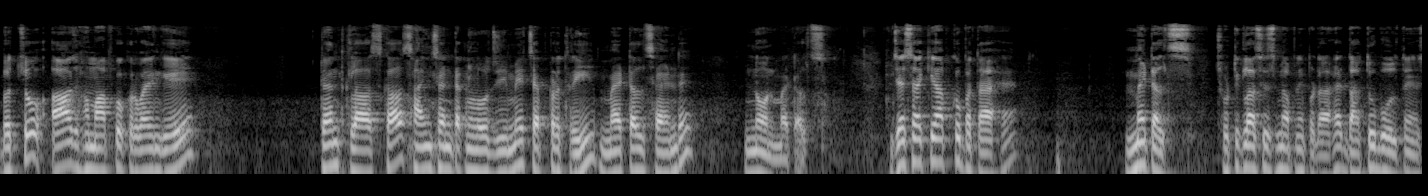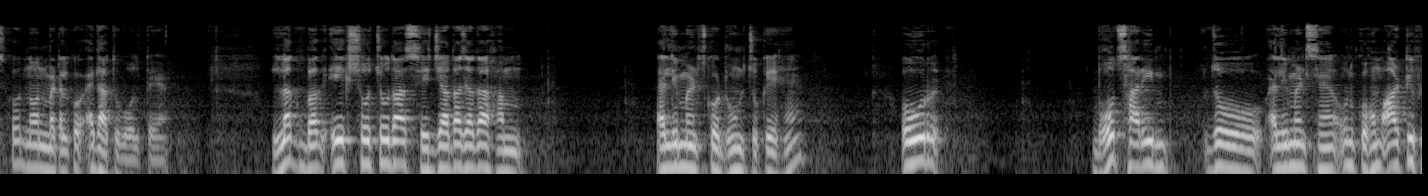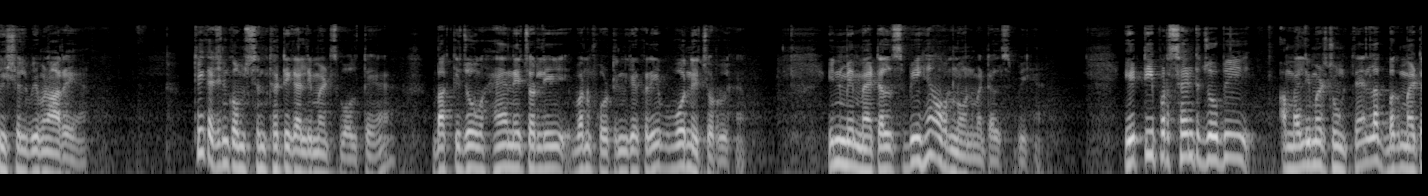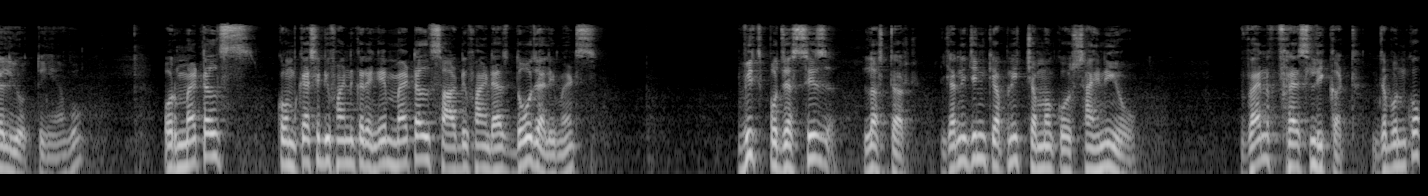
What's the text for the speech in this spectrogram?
बच्चों, आज हम आपको करवाएँगे टेंथ क्लास का साइंस एंड टेक्नोलॉजी में chapter three, metals and non metals. जैसा कि आपको पता है, मेटल्स, छोटी क्लासेस में आपने पढ़ा है, धातु बोलते हैं इसको, नॉन मेटल को अधातु बोलते हैं। लगभग 114 से ज़्यादा ज़्यादा हम एलिमेंट्स को ढूंढ चुके हैं और बहुत सारी जो एलिमेंट्स हैं, उनको हम आर्टिफिशियल भी बना रहे हैं। ठीक है, जिनको हम सिंथेटिक एलिमेंट्स बोलते हैं। बाकी जो हैं नेचुरली वन फोर्टीन के करीब, वो नेचुरल हैं। इनमें मेटल्स भी हैं और नॉन मेटल्स भी हैं। एट्टी परसेंट जो भी हम एलिमेंट्स ढूंढते हैं, लगभग मेटल ही होती हैं वो। और मेटल्स को हम कैसे डिफाइन करेंगे? Metals are defined as those elements which possesses lustre यानी जिनकी अपनी चमक हो, शाइनी हो। वैन फ्रेशली कट जब उनको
